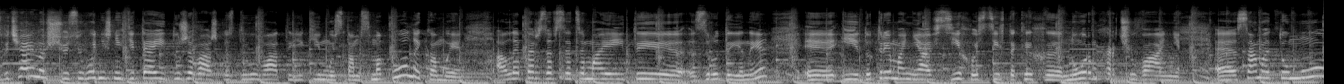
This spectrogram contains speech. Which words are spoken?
Звичайно, що сьогоднішніх дітей дуже важко здивувати якимось там смаколиками, але перш за все це має йти з родини е, і дотримання всіх ось цих таких е, норм харчування. Е, Саме тому,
